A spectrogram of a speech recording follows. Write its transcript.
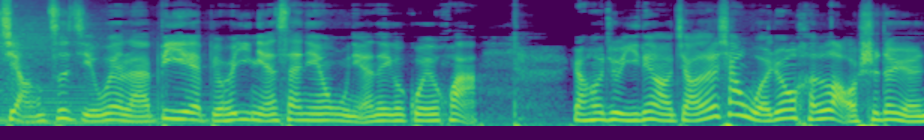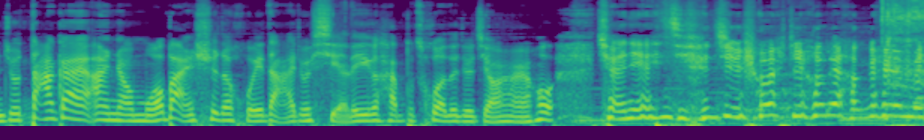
讲自己未来毕业，比如说一年、三年、五年的一个规划。然后就一定要交。那像我这种很老实的人，就大概按照模板式的回答，就写了一个还不错的就交上。然后全年级据说只有两个人没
